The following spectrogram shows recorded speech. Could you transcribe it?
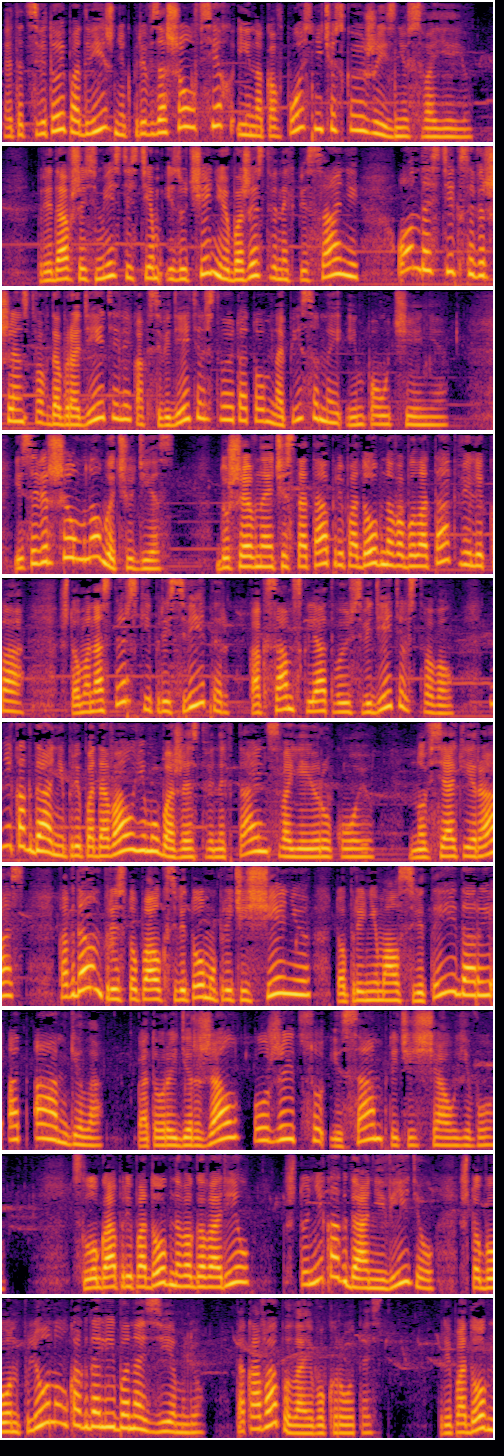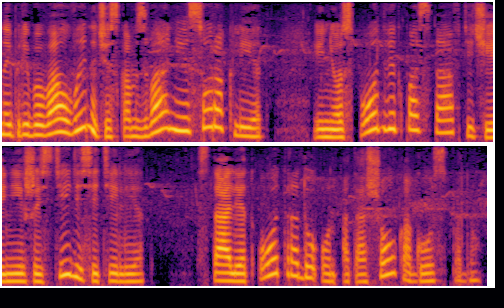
Этот святой подвижник превзошел всех иноков постнической жизнью своею. Предавшись вместе с тем изучению божественных писаний, он достиг совершенства в добродетели, как свидетельствуют о том написанные им поучения. И совершил много чудес. Душевная чистота преподобного была так велика, что монастырский пресвитер, как сам с клятвою свидетельствовал, никогда не преподавал ему божественных тайн своей рукою, но всякий раз, когда он приступал к святому причащению, то принимал святые дары от ангела, который держал лжицу и сам причащал его. Слуга преподобного говорил, что никогда не видел, чтобы он плюнул когда-либо на землю. Такова была его кротость. Преподобный пребывал в иноческом звании сорок лет и нес подвиг поста в течение шестидесяти лет. Ста лет от роду он отошел ко Господу.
